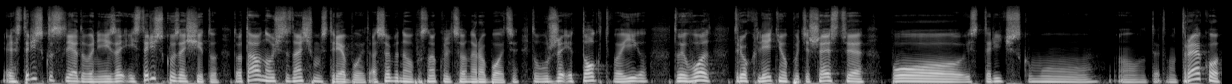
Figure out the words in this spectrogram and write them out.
историческое исследование и историческую защиту, то там научная значимость требует, особенно в выпускной квалификационной работе. Это уже итог твои, твоего трехлетнего путешествия по историческому вот этому треку,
